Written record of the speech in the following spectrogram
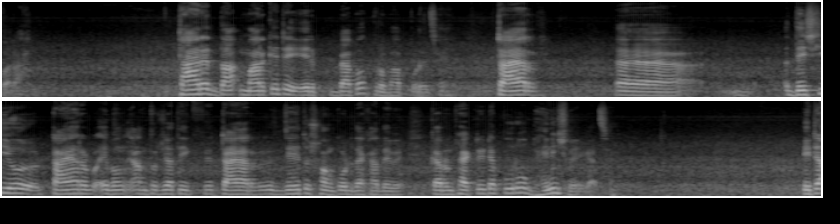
করা। টায়ারের দা, মার্কেটে এর ব্যাপক প্রভাব পড়েছে। টায়ার দেশীয় টায়ার এবং আন্তর্জাতিক টায়ার যেহেতু সংকট দেখা দেবে, কারণ ফ্যাক্টরিটা পুরো ভেনিশ হয়ে গেছে। এটা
